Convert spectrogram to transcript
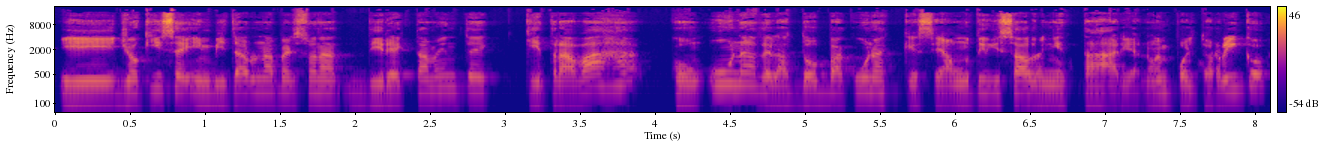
Y yo quise invitar a una persona directamente que trabaja con una de las dos vacunas que se han utilizado en esta área, ¿no? En Puerto Rico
